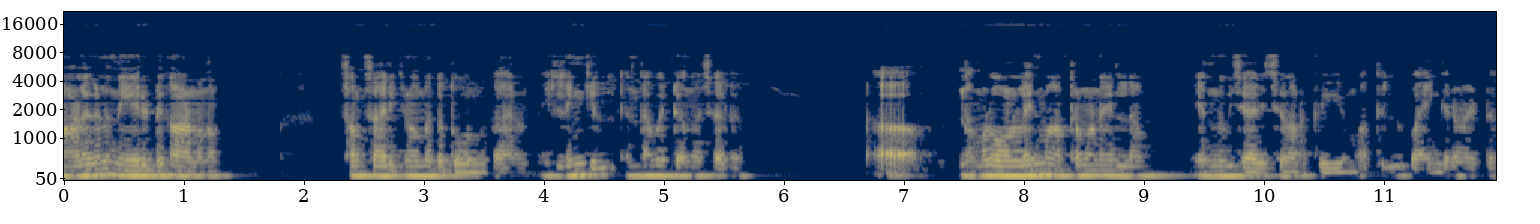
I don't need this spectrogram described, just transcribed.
ആളുകൾ നേരിട്ട് കാണണം സംസാരിക്കണം എന്നൊക്കെ തോന്നുന്നു. കാരണം ഇല്ലെങ്കിൽ എന്താ പറ്റുകയെന്ന് വെച്ചാൽ ആഹ് നമ്മൾ ഓൺലൈൻ മാത്രമാണ് എല്ലാം എന്ന് വിചാരിച്ച് നടക്കുകയും അതിൽ ഭയങ്കരമായിട്ട്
